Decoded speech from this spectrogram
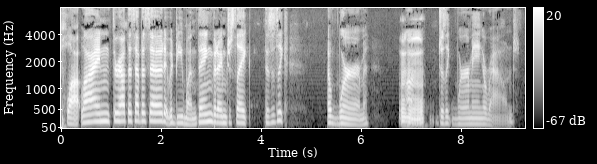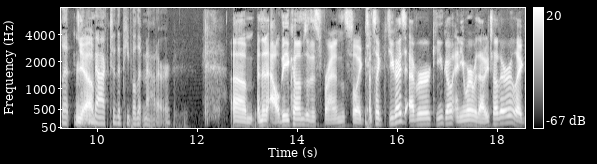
plot line throughout this episode, it would be one thing. But I'm just like, this is like a worm, hmm um, just like worming around. Let Yeah. back to the people that matter. Um, and then Albie comes with his friends. So like it's like, do you guys ever can you go anywhere without each other? Like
